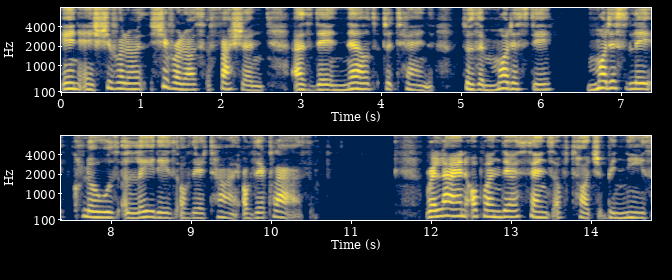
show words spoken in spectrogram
in a chivalrous, chivalrous fashion as they knelt to tend to the modesty modestly clothed ladies of their time of their class relying upon their sense of touch beneath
